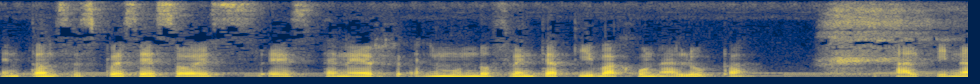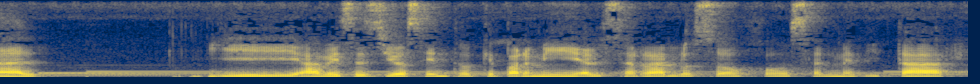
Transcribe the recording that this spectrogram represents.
Entonces, pues eso es, es tener el mundo frente a ti bajo una lupa, al final. Y a veces yo siento que para mí el cerrar los ojos, el meditar,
